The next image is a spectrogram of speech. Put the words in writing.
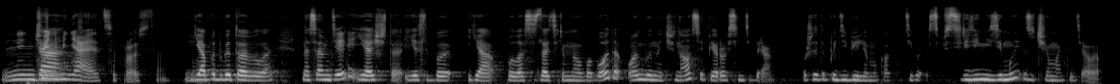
Ничего да. не меняется просто. Ну. Я подготовила. На самом деле, я считаю, если бы я была создателем Нового года, он бы начинался 1 сентября. Потому что это по-дебильному как-то. Типа, в середине зимы зачем мы это делаем?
